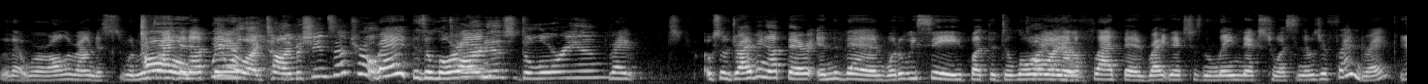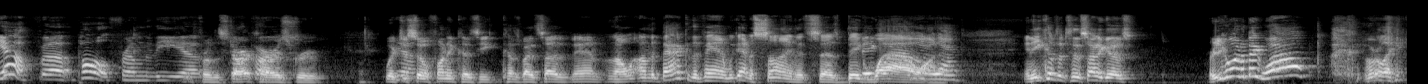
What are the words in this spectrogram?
that were all around us when we were driving up there Oh, we were like Time Machine Central, right, the DeLorean. TARDIS, DeLorean. Right. So driving up there in the van, what do we see but the DeLorean, on a flatbed right next to us in the lane next to us, and it was your friend, right? Yeah, uh, Paul from the uh, from the Star Cars group, which Yeah. is so funny because he comes by the side of the van. Now, on the back of the van, we got a sign that says "Big, Big Wow" Wow. on yeah, it, and he comes up to the side and goes, "Are you going to Big Wow?" And we're like,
